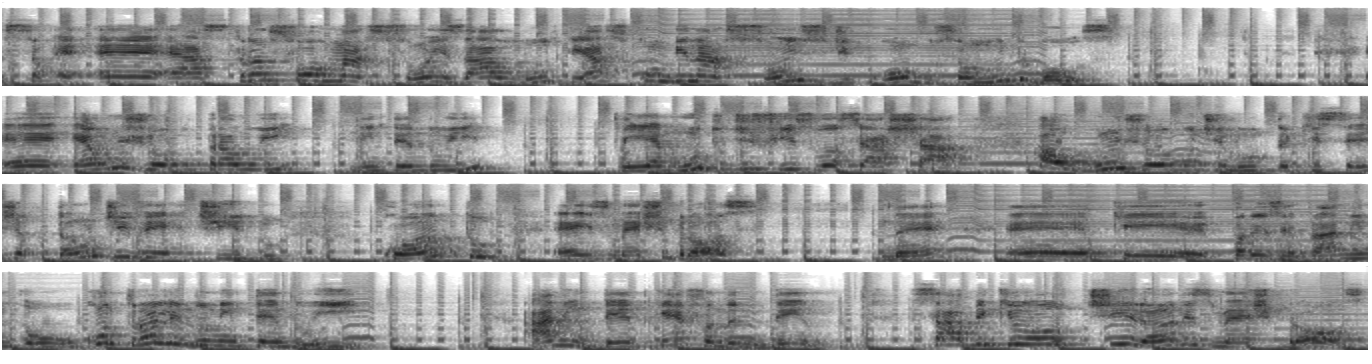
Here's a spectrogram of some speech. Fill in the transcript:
São, é, é, as transformações, a luta e as combinações de combos são muito boas. É, é um jogo para Wii, Nintendo Wii, e é muito difícil você achar algum jogo de luta que seja tão divertido quanto é Smash Bros. Né? É, que, por exemplo, a, o controle do Nintendo Wii a Nintendo, quem é fã da Nintendo, sabe que o tirando Smash Bros.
